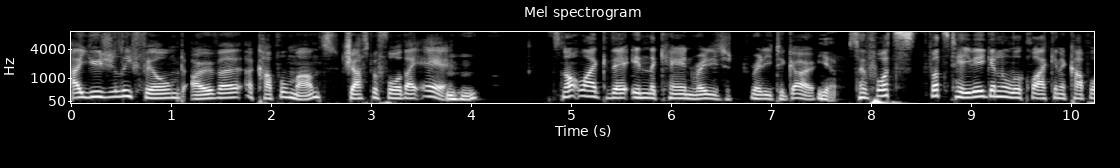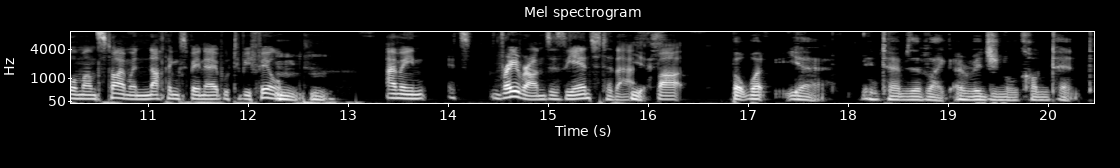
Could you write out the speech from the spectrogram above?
are usually filmed over a couple months just before they air. hmm It's not like they're in the can ready to ready to go. Yeah. So what's what's TV going to look like in a couple of months' time when nothing's been able to be filmed? Mm-hmm. I mean, it's reruns is the answer to that. Yes. But But what? Yeah, in terms of like original content,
